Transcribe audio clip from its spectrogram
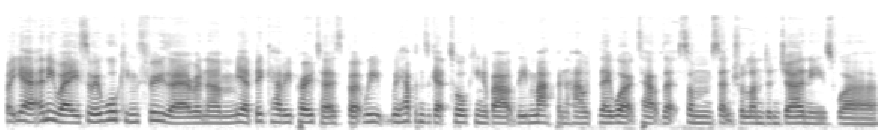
But yeah anyway so we're walking through there and um yeah big heavy protest but we we happened to get talking about the map and how they worked out that some central London journeys were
